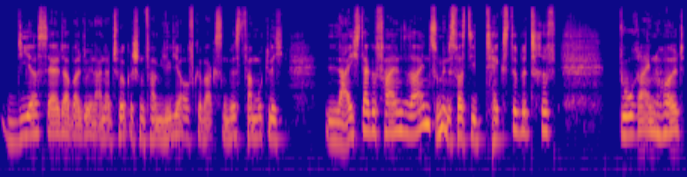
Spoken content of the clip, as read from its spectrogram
dir, Zelda, weil du in einer türkischen Familie aufgewachsen bist, vermutlich leichter gefallen sein, zumindest was die Texte betrifft. Du, Reinhold,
